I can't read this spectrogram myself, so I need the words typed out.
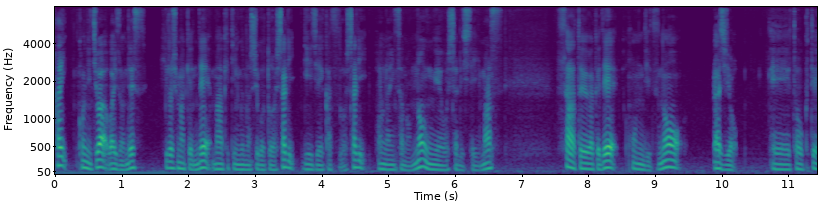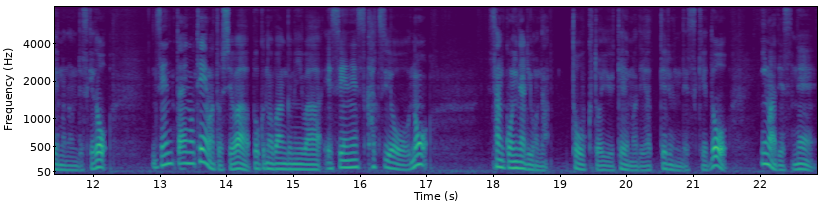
はい、こんにちは、ワイゾンです。広島県でマーケティングの仕事をしたり、DJ 活動したり、オンラインサロンの運営をしたりしています。さあ、というわけで、本日のラジオ、えー、トークテーマなんですけど、全体のテーマとしては、僕の番組は SNS 活用の参考になるようなトークというテーマでやってるんですけど、今ですね、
